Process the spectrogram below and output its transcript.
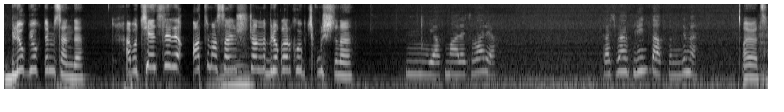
Blok yok değil mi sende? Ha bu chance'leri atmasaydın şu anda blokları koyup çıkmıştın ha. Hmm, yakma aleti var ya. Kaç ben flint attım değil mi? Evet.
